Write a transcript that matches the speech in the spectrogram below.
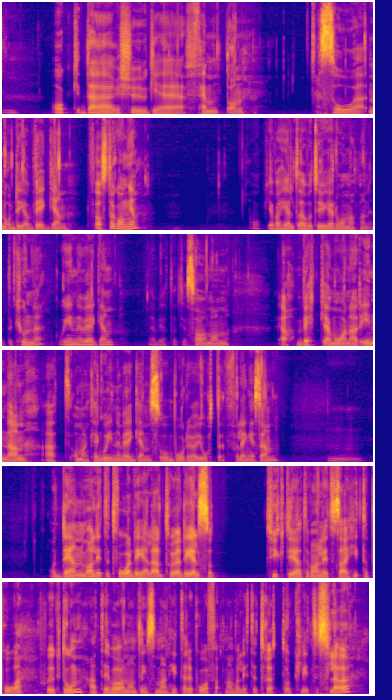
Mm. Och där 2015 så nådde jag väggen första gången. Och jag var helt övertygad om att man inte kunde gå in i väggen. Jag vet att jag sa någon ja, vecka, månad innan att om man kan gå in i väggen så borde jag ha gjort det för länge sedan. Mm. Och den var lite tvådelad tror jag. Dels så tyckte jag att det var en lite så här hittepå sjukdom. Att det var någonting som man hittade på för att man var lite trött och lite slö. Mm.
